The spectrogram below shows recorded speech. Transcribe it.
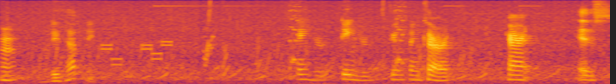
Hmm, what is happening? Danger, danger. Strength and current. Current is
